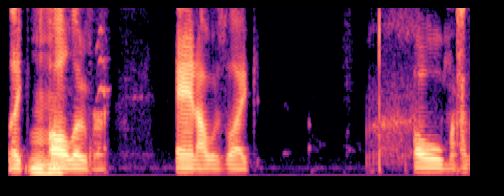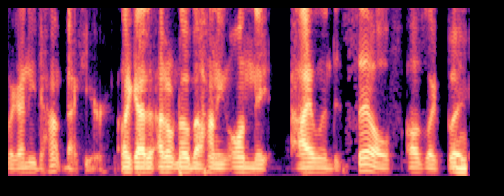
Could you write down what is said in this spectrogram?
like Mhm. all over. And I was like, "Oh my!" I was like, "I need to hunt back here." Like I, I don't know about hunting on the island itself. I was like, but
